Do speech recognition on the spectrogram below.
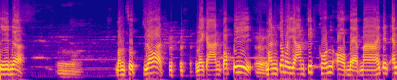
จีนเนี่ยเออ มันสุดยอดในการก๊อปปี้เออมันก็พยายามคิดค้นออกแบบมาให้เป็นแอม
